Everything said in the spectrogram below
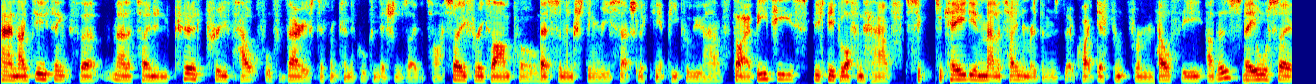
And I do think that melatonin could prove helpful for various different clinical conditions over time. So, for example, there's some interesting research looking at people who have diabetes. These people often have circadian melatonin rhythms that are quite different from healthy others. They also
